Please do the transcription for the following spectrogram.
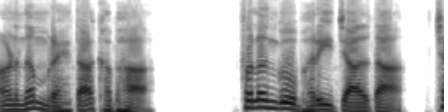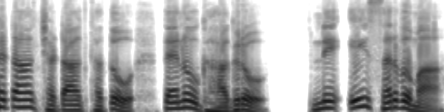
અણનમ રહેતા ખભા, ફલંગો ભરી ચાલતા છટાક છટાક થતો તેનો ઘાઘરો, ને એ સર્વમાં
